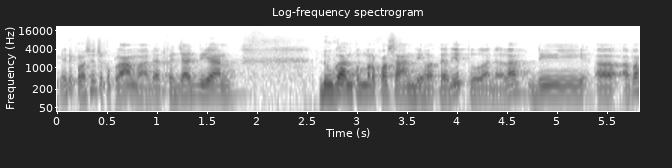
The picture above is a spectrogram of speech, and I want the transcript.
Jadi proses cukup lama dan kejadian dugaan pemerkosaan di hotel itu adalah di eh, apa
